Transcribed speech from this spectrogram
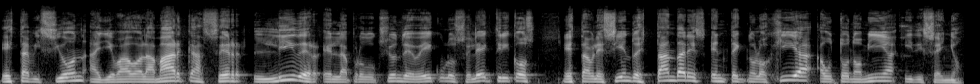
Esta visión ha llevado a la marca a ser líder en la producción de vehículos eléctricos, estableciendo estándares en tecnología, autonomía y diseño.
